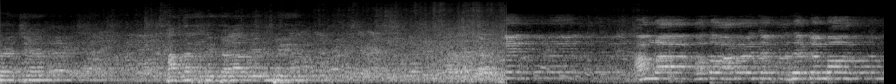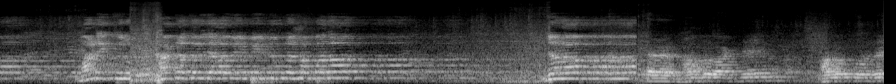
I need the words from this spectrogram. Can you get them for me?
হয়েছেন খাগড়াছড়ি জেলা বিএনপি। আমরা গত আঠারোই সেপ্টেম্বর খাগড়াছড়ি জেলা বিএনপির যুগ্ম সম্পাদক। জনাব ভালো রাখবে ভালো করবে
